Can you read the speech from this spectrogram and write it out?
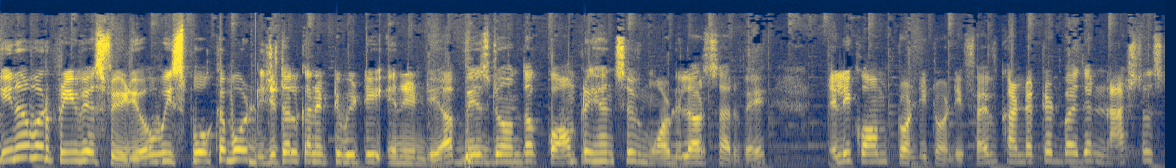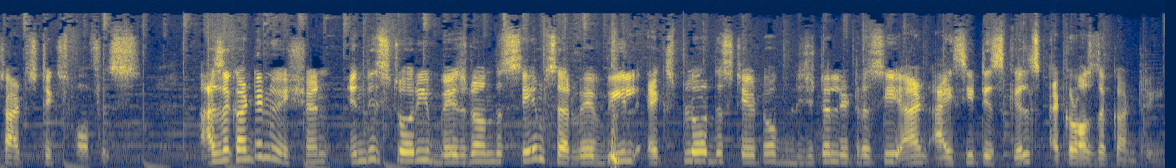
In our previous video, we spoke about digital connectivity in India based on the comprehensive modular survey Telecom 2025 conducted by the National Statistics Office. As a continuation, in this story based on the same survey, we'll explore the state of digital literacy and ICT skills across the country.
